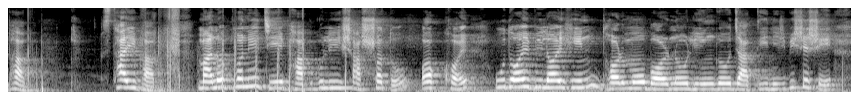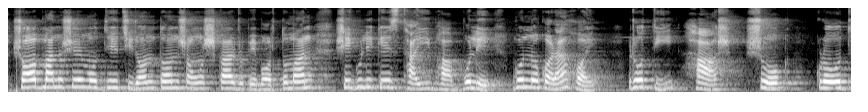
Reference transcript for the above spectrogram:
ভাব। স্থায়ী ভাব মানবমনে যে ভাবগুলি শাশ্বত, অক্ষয়, উদয় বিলয়হীন, ধর্ম, বর্ণ, লিঙ্গ, জাতি নির্বিশেষে সব মানুষের মধ্যে চিরন্তন সংস্কার রূপে বর্তমান, সেগুলিকে স্থায়ী ভাব বলে গণ্য করা হয়। রতি, হাস, শোক, ক্রোধ,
